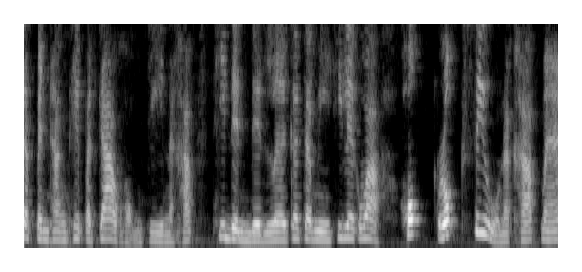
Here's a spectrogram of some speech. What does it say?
จะเป็นทางเทพเจ้าของจีนนะครับ ที่เด่นๆเลยก็จะมีที่เรียกว่าฮกลกซิ่วนะครับมา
